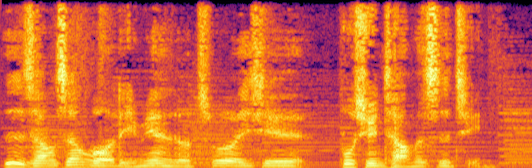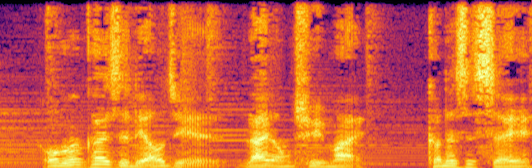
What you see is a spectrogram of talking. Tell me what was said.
日常生活里面有出了一些不寻常的事情，我们开始了解来龙去脉，可能是谁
